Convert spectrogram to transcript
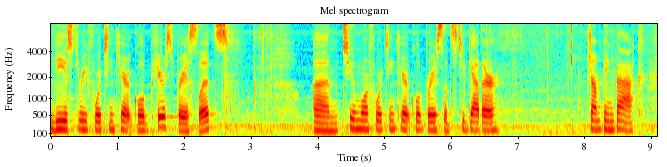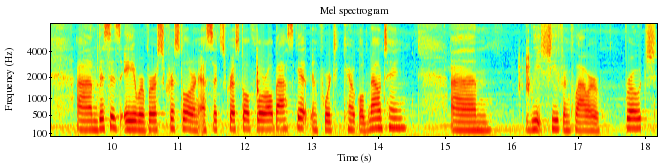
These three 14 karat gold pierced bracelets. Um, two more 14 karat gold bracelets together jumping back. Um, this is a reverse crystal or an Essex crystal floral basket in 14 karat gold mounting. Um, wheat sheaf and flower brooch.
